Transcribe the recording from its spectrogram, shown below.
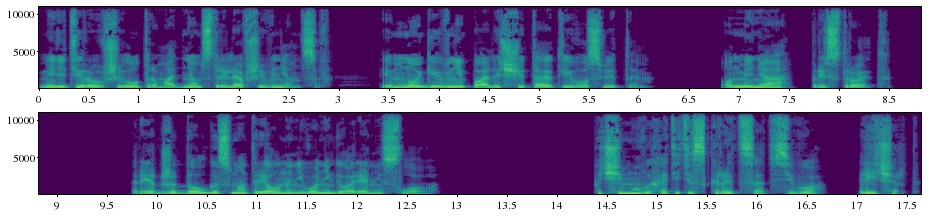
медитировавший утром, а днем стрелявший в немцев. И многие в Непале считают его святым. Он меня пристроит. Реджи долго смотрела на него, не говоря ни слова. «Почему вы хотите скрыться от всего, Ричард?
